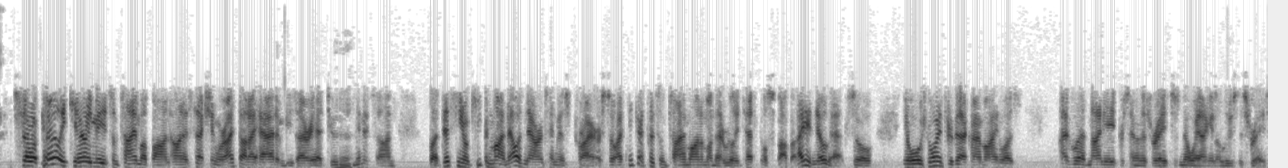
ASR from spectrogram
so apparently Kerry made some time up on on a section where I thought I had him because I already had two Yeah. minutes on. But this, you know, keep in mind that was an hour and ten minutes prior. So I think I put some time on him on that really technical spot, but I didn't know that. So you know, what was going through the back of my mind was, I've led 98% of this race. There's no way I'm going to lose this race.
